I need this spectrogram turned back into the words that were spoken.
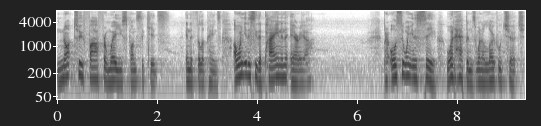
not too far from where you sponsor kids in the Philippines. I want you to see the pain in the area, but I also want you to see what happens when a local church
